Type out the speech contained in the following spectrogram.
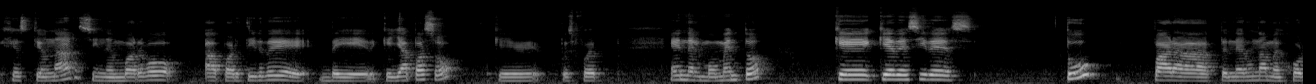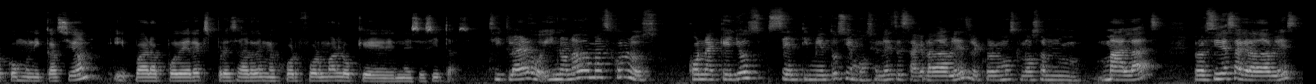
gestionar, sin embargo, a partir de, de que ya pasó, que pues fue en el momento, ¿qué, qué decides tú para tener una mejor comunicación y para poder expresar de mejor forma lo que necesitas? Sí, claro, y no nada más con los con aquellos sentimientos y emociones desagradables, recordemos que no son malas, pero sí desagradables,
